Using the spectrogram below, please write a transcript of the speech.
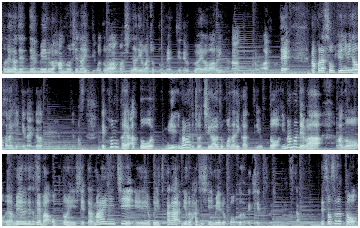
それが全然メールが反応してないってことは、まあシナリオがちょっとね、全然具合が悪いんだなっていうところがあるので、まあこれは早急に見直さなきゃいけないなっていうふうに思ってます。で、今回あと、今までちょっと違うところは何かっていうと、今までは、あの、メールで例えばオプトインしてたら、毎日、えー、翌日から夜8時にメールをお届けしてるとするじゃないですか。で、そうすると、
